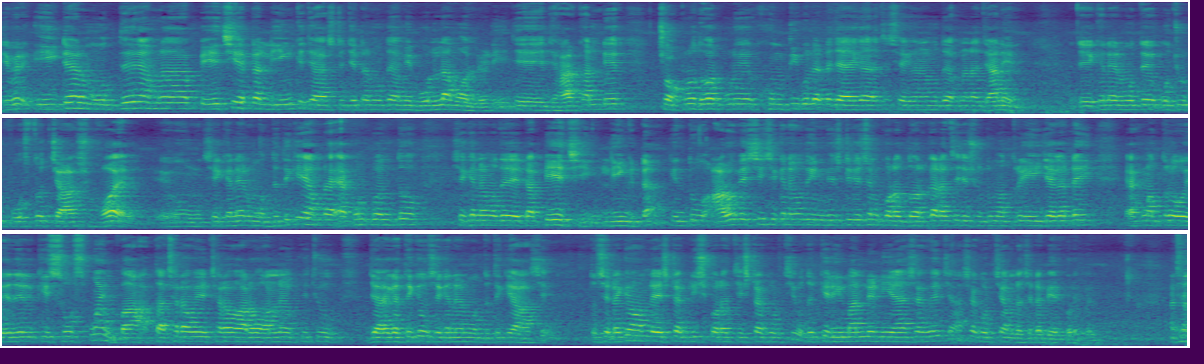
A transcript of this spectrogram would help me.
এবার এইটার মধ্যে আমরা পেয়েছি একটা লিঙ্ক জাস্ট যেটার মধ্যে আমি বললাম অলরেডি যে ঝাড়খণ্ডের চক্রধরপুরের খুন্তি বলে একটা জায়গা আছে, সেখানের মধ্যে আপনারা জানেন যে এখানের মধ্যে প্রচুর পোস্ত চাষ হয় এবং সেখানের মধ্যে থেকেই আমরা এখন পর্যন্ত সেখানের মধ্যে এটা পেয়েছি, লিঙ্কটা। কিন্তু আরও বেশি সেখানের মধ্যে ইনভেস্টিগেশন করার দরকার আছে যে শুধুমাত্র এই জায়গাটাই একমাত্র এদের কি সোর্স পয়েন্ট বা তাছাড়াও এছাড়াও আরও অন্য কিছু জায়গা থেকেও সেখানের মধ্যে থেকে আসে। তো সেটাকেও আমরা এস্টাবলিশ করার চেষ্টা করছি। ওদেরকে রিমান্ডে নিয়ে আসা হয়েছে। আশা করছি আমরা সেটা বের করে ফেলব। আচ্ছা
